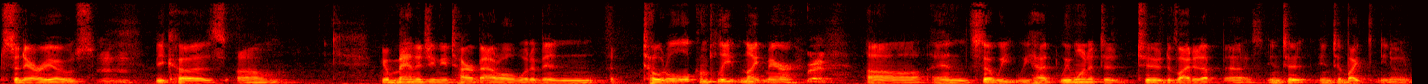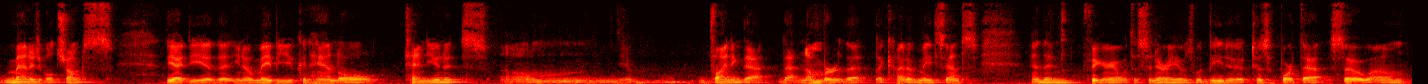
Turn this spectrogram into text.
scenarios Mhm. because, um, you know, managing the entire battle would have been a total, complete nightmare. Right. Uh, and so we, we had we wanted to, to divide it up uh, into into bite you know manageable chunks. The idea that you know maybe you can handle ten units, um, you know, finding that that number that that kind of made sense, and then figuring out what the scenarios would be to, to support that. So um,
